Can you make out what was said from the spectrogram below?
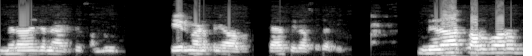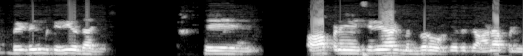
ਮੇਰਾ ਜਰਨੈਲ ਸਿੰਘ ਸੰਧੂ ਚੇਅਰਮੈਨ ਪੰਜਾਬ ਸਹਿ ਸੇਵਾ ਸੁਸਾਇਟੀ ਮੇਰਾ ਕਾਰੋਬਾਰ ਬਿਲਡਿੰਗ ਮਟੀਰੀਅਲ ਦਾ ਜੀ। ਤੇ ਆਪਣੇ ਸ਼੍ਰੀ ਹਰਿਮੰਦਰ ਰੋਡ ਤੇ ਦੁਕਾਨ ਆਪਣੀ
